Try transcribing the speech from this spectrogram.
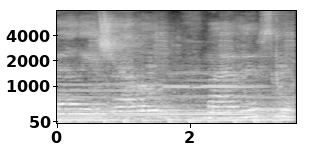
belly tremble, my lips grew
